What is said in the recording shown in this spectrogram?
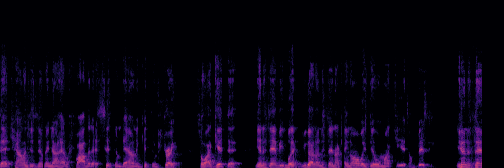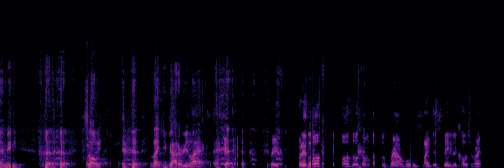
that challenges them. They now have a father that sit them down and get them straight. So I get that. You understand me? But you gotta understand I can't always deal with my kids. I'm busy. You understand me? so like you gotta relax. but it's also, it's also some level of ground rules. Like this state of the culture, right?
